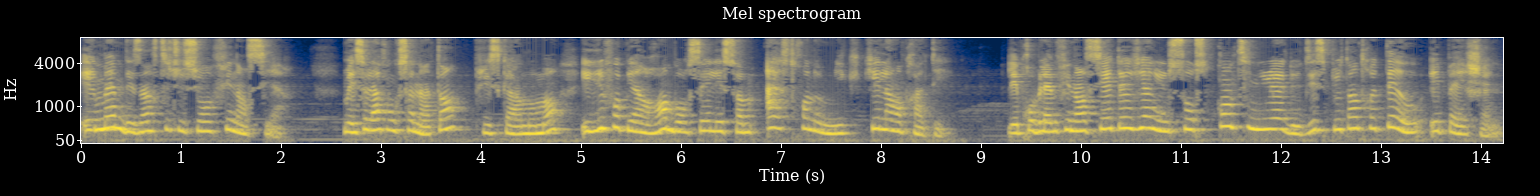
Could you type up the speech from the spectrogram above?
et même des institutions financières. Mais cela fonctionne un temps, puisqu'à un moment, il lui faut bien rembourser les sommes astronomiques qu'il a empruntées. Les problèmes financiers deviennent une source continuelle de disputes entre Théo et Peichen.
